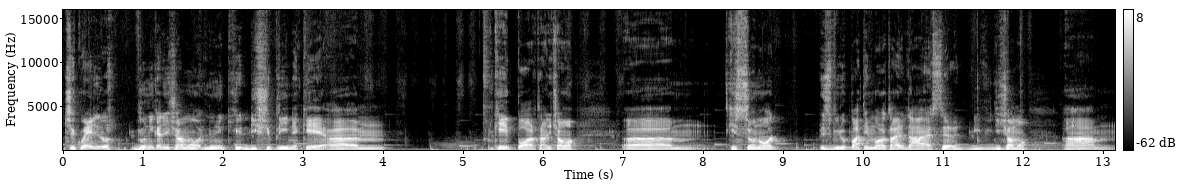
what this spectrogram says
c'è quello. L'unica, diciamo, le uniche discipline che. Um, che portano, diciamo. Um, che sono sviluppate in modo tale da essere, diciamo um,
